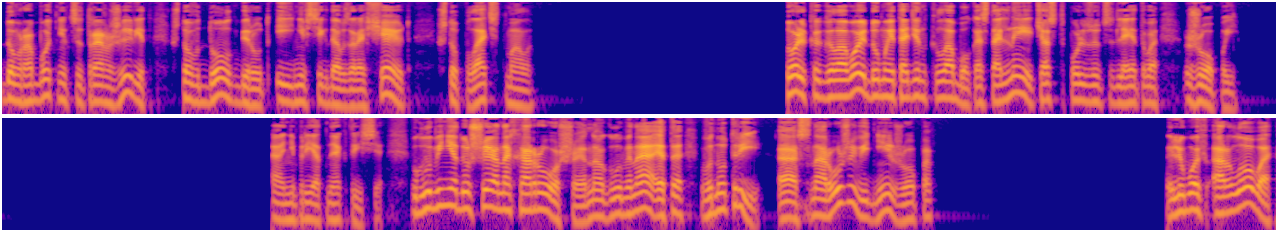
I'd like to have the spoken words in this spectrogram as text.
домработницы транжирят, что в долг берут и не всегда возвращают, что платят мало. Только головой думает один колобок, остальные часто пользуются для этого жопой. А неприятной актрисе. В глубине души она хорошая, но глубина — это внутри, а снаружи видней жопа. Любовь Орлова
